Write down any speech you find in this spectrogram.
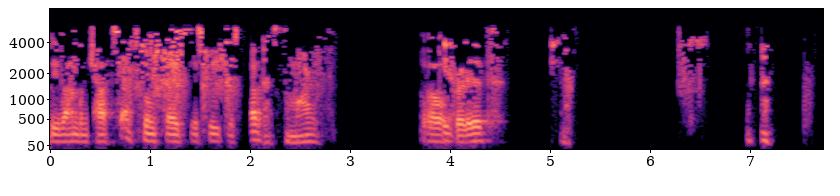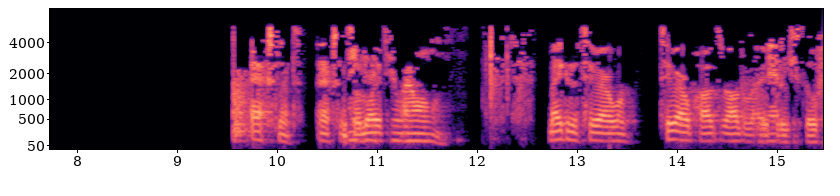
Andy random chats at some stage this week as well. That's tomorrow. Oh, brilliant. Excellent, excellent. So Make it live, a two-hour one. make it a two-hour one. Two-hour pods are all the rage. Stuff.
